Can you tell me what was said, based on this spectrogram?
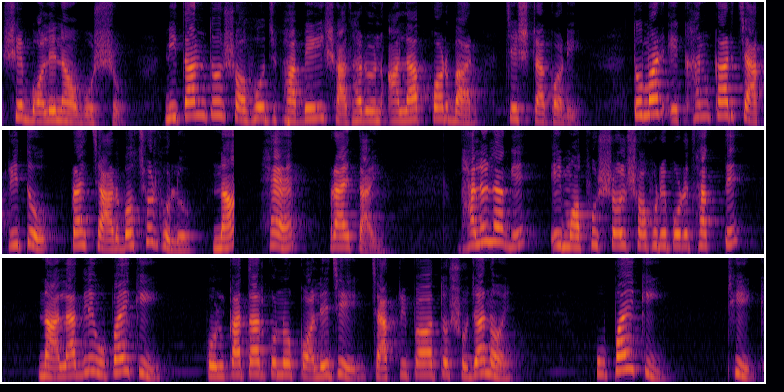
সে বলে না অবশ্য। নিতান্ত সহজভাবেই সাধারণ আলাপ করবার চেষ্টা করে। তোমার এখানকার চাকরি তো প্রায় চার বছর হলো, না? হ্যাঁ প্রায় তাই। ভালো লাগে এই মফস্বল শহরে পড়ে থাকতে? না লাগলে উপায় কি? কলকাতার কোনো কলেজে চাকরি পাওয়া তো সোজা নয়। উপায় কি? ঠিক,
